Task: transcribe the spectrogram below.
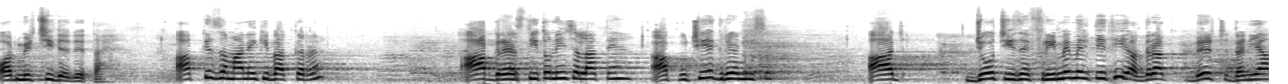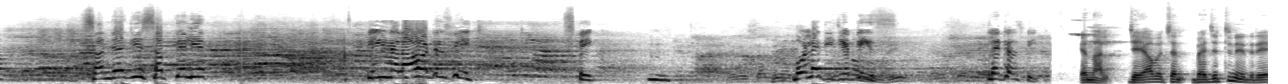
और मिर्ची दे देता है आप किस ज़माने की बात कर रहे हैं आप गृहस्थी तो नहीं चलाते हैं आप पूछिए गृहिणी से आज जो चीज़ें फ्री में मिलती थी अदरक मिर्च धनिया संजय जी सबके लिए please her to speak. Speak. बोलने दीजिए प्लीज़ लेट her speak. എന്നാൽ ജയാ ബച്ചൻ ബജറ്റിനെതിരെ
